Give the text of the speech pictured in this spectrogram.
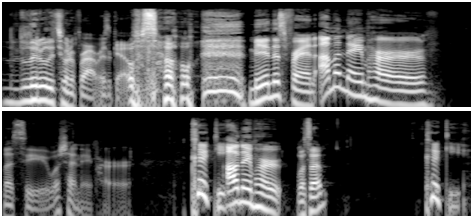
literally 24 hours ago. So me and this friend, I'm gonna name her. Let's see, what should I name her? Cookie. I'll name her. What's up? Cookie.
